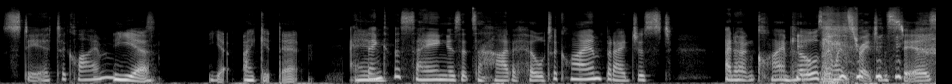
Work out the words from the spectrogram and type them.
stair to climb. Yeah. Yeah, I get that. I think the saying is it's a harder hill to climb, but I just I don't climb hills. I went straight to the stairs.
